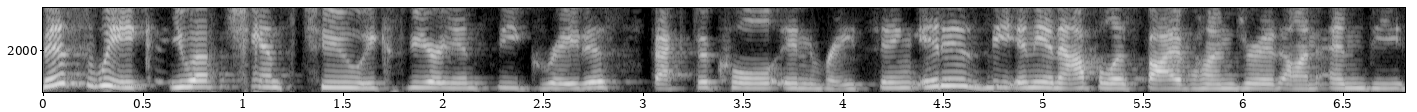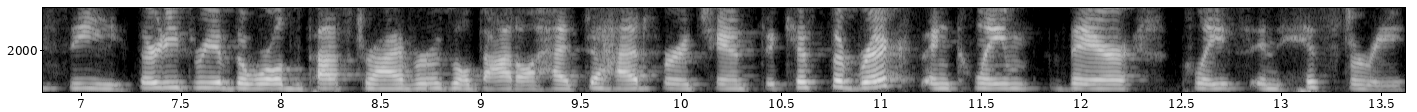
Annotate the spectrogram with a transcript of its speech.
This week, you have a chance to experience the greatest spectacle in racing. It is the Indianapolis 500 on NBC. 33 of the world's best drivers will battle head to head for a chance to kiss the bricks and claim their place in history.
